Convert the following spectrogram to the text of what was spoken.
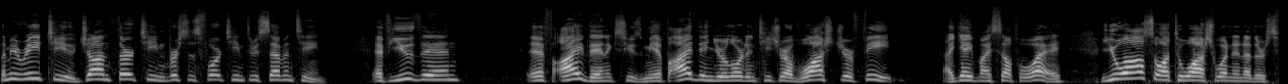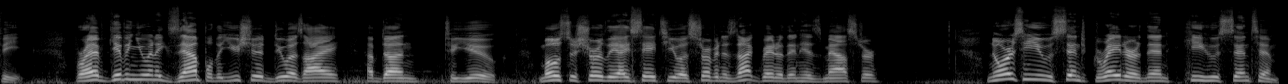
Let me read to you John 13, verses 14 through 17. If you then, if I then, excuse me, if I then, your Lord and teacher, have washed your feet, I gave myself away, you also ought to wash one another's feet. For I have given you an example that you should do as I have done to you. Most assuredly, I say to you, a servant is not greater than his master, nor is he who sent greater than he who sent him.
